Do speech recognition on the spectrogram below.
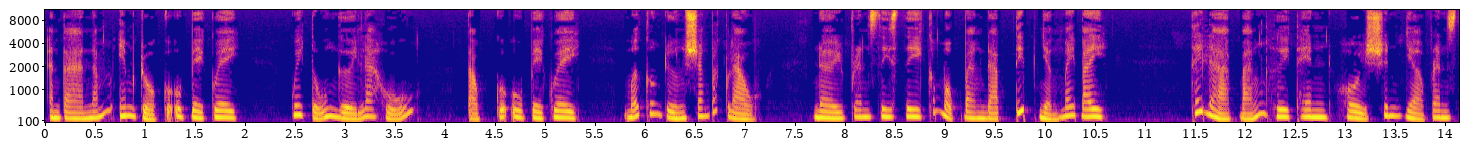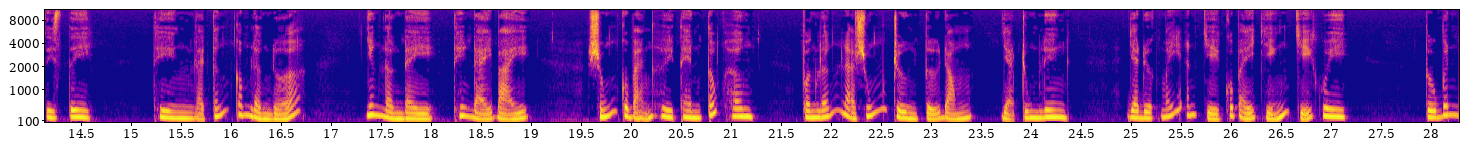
Anh ta nắm em ruột của Ubekwe, quy tụ người La Hủ, tộc của Ubekwe mở con đường sang Bắc Lào, nơi Francis có một bàn đạp tiếp nhận máy bay. Thế là bản hơi then hồi sinh nhờ Francis Thiên lại tấn công lần nữa, nhưng lần này Thiên đại bại. Súng của bản hơi then tốt hơn, phần lớn là súng trường tự động và trung liên, và được mấy anh chị của bảy diễn chỉ huy. Tù binh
